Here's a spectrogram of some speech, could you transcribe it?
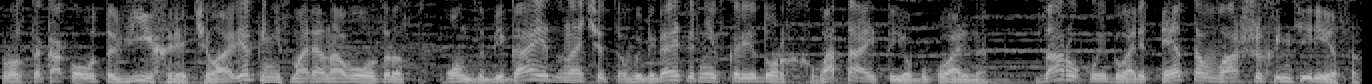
просто какого-то вихря человека, несмотря на возраст. Он забегает, значит, выбегает, вернее, в коридор, хватает ее буквально за руку и говорит, это в ваших интересах.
